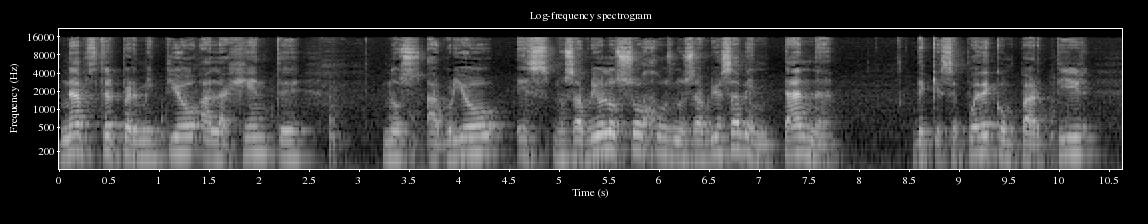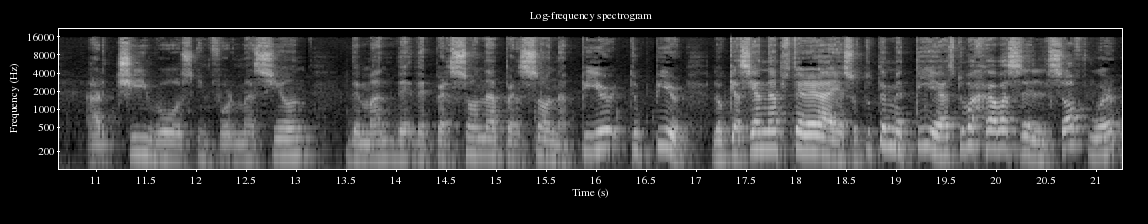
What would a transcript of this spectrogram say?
Napster permitió a la gente, nos abrió, es, nos abrió los ojos, nos abrió esa ventana de que se puede compartir archivos, información de, de, de, persona a persona, peer to peer. Lo que hacía Napster era eso, tú te metías, tú bajabas el software,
